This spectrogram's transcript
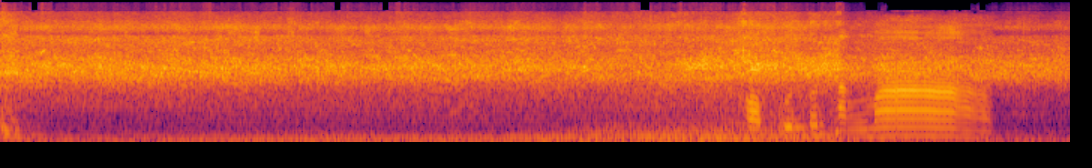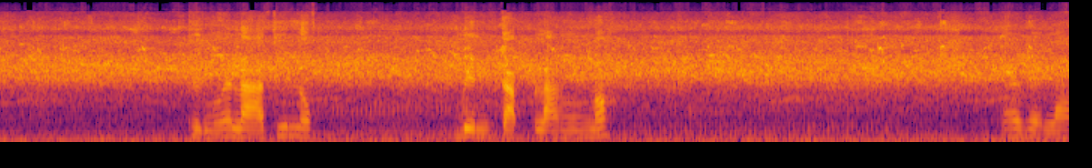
嗯。 ขอบคุณเพื่อนทังมาก ถึงเวลาที่นกบินกลับรังเนาะได้เวลา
